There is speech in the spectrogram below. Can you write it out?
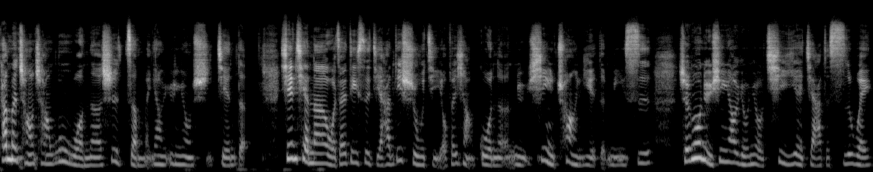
他们常常问我呢，是怎么样运用时间的？先前呢，我在第四集和第十五集有分享过呢，女性创业的迷思，成功女性要拥有企业家的思维。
